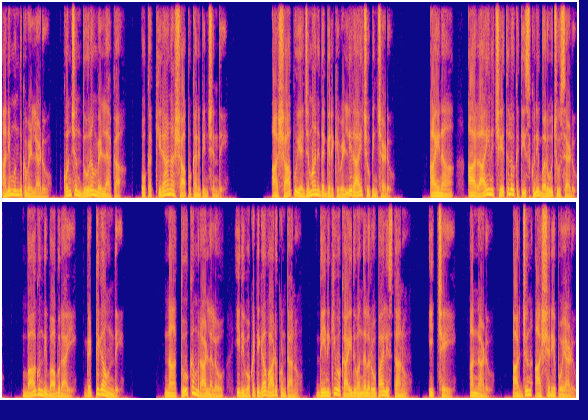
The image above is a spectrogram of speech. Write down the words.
అని ముందుకు వెళ్ళాడు. కొంచెం దూరం వెళ్ళాక ఒక కిరాణా షాపు కనిపించింది. ఆ షాపు యజమాని దగ్గరికి వెళ్ళి రాయి చూపించాడు. ఆయన ఆ రాయిని చేతిలోకి తీసుకుని బరువు చూశాడు. బాగుంది బాబురాయి గట్టిగా ఉంది. నా తూకం రాళ్ళలో ఇది ఒకటిగా వాడుకుంటాను. దీనికి ఒక ఐదు వందల రూపాయలిస్తాను. ఇచ్చేయి అన్నాడు. అర్జున్ ఆశ్చర్యపోయాడు.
